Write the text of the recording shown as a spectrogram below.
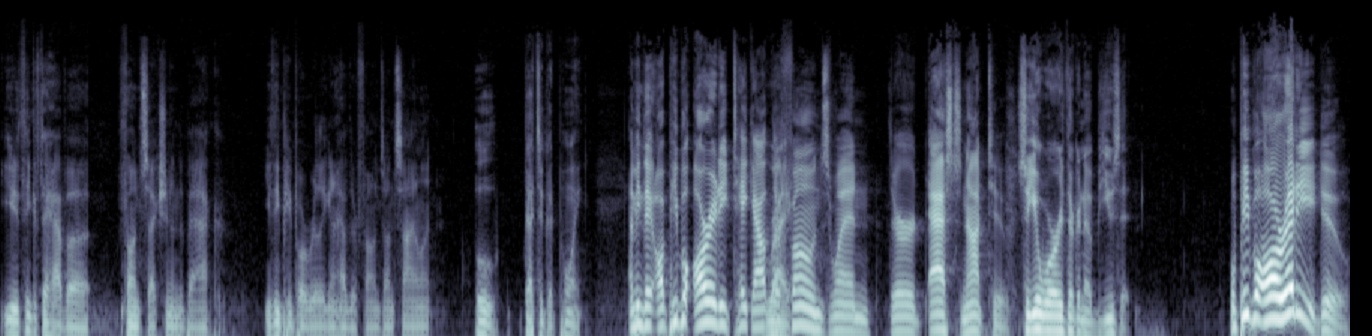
you think if they have a phone section in the back, you think people are really going to have their phones on silent? Ooh, that's a good point. I mean, they are people already take out their Right. phones when they're asked not to. So you're worried they're going to abuse it. Well, people already do.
